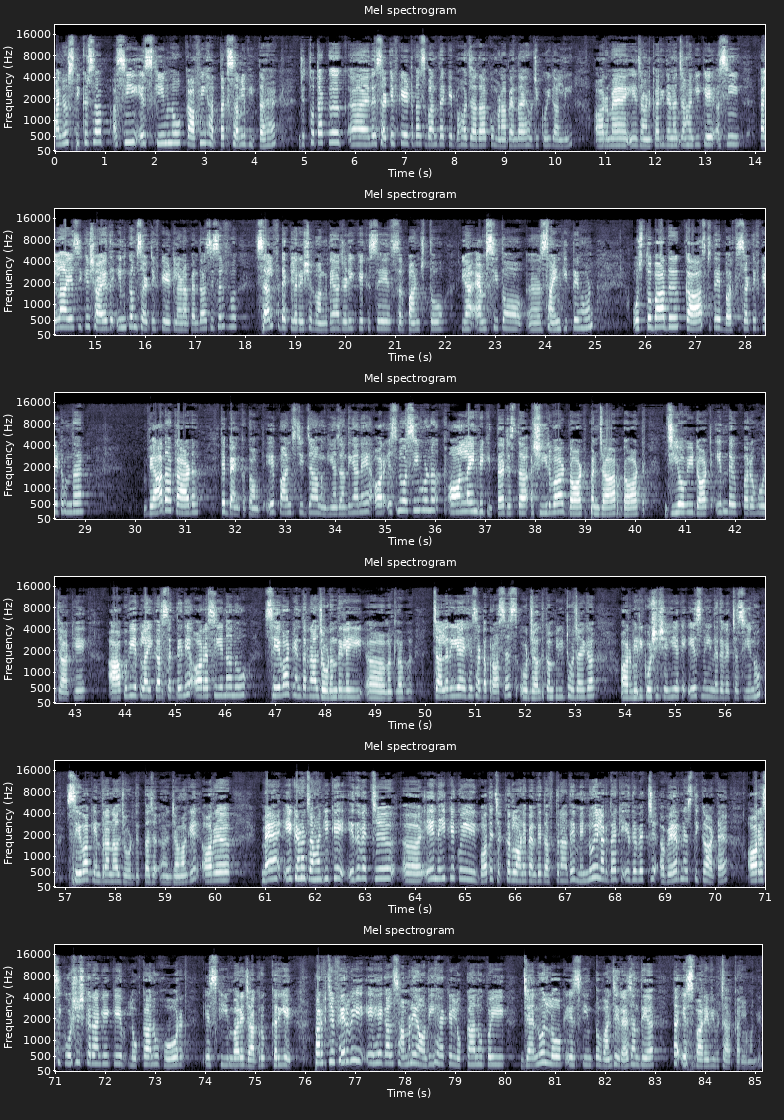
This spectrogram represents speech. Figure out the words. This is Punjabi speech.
ਮਾਨਯੋਗ ਸਪੀਕਰ ਸਾਹਿਬ, ਅਸੀਂ ਇਸ ਸਕੀਮ ਨੂੰ ਕਾਫੀ ਹੱਦ ਤੱਕ ਸਰਲ ਕੀਤਾ ਹੈ। ਜਿੱਥੋਂ ਤੱਕ ਇਹਦੇ ਸਰਟੀਫਿਕੇਟ ਦਾ ਸਬੰਧ ਹੈ ਕਿ ਬਹੁਤ ਜ਼ਿਆਦਾ ਘੁੰਮਣਾ ਪੈਂਦਾ, ਇਹੋ ਜੀ ਕੋਈ ਗੱਲ ਨਹੀਂ। ਔਰ ਮੈਂ ਇਹ ਜਾਣਕਾਰੀ ਦੇਣਾ ਚਾਹਾਂਗੀ ਕਿ ਅਸੀਂ, ਪਹਿਲਾਂ ਇਹ ਸੀ ਕਿ ਸ਼ਾਇਦ ਇਨਕਮ ਸਰਟੀਫਿਕੇਟ ਲੈਣਾ ਪੈਂਦਾ। ਅਸੀਂ ਸਿਰਫ ਸੈਲਫ ਡੈਕਲੇਰੇਸ਼ਨ ਮੰਗਦੇ ਹਾਂ, ਜਿਹੜੀ ਕਿ ਕਿਸੇ ਸਰਪੰਚ ਤੋਂ ਜਾਂ ਐਮਸੀ ਤੋਂ ਸਾਈਨ ਕੀਤੇ ਹੋਣ। ਉਸ ਤੋਂ ਬਾਅਦ ਕਾਸਟ ਤੇ ਬਰਥ ਸਰਟੀਫਿਕੇਟ ਹੁੰਦਾ ਹੈ। ਵਿਆਹ ਦਾ ਕਾਰਡ ਤੇ ਬੈਂਕ ਅਕਾਊਂਟ ਇਹ ਪੰਜ ਚੀਜ਼ਾਂ ਮੰਗੀਆਂ ਜਾਂਦੀਆਂ ਨੇ ਔਰ ਇਸ ਨੂੰ ਅਸੀਂ ਹੁਣ ਆਨਲਾਈਨ ਵੀ ਕੀਤਾ ਹੈ, ਜਿਸ ਦਾ ashirwad.punjab.gov.in ਦੇ ਉੱਪਰ ਉਹ ਜਾ ਕੇ ਆਪ ਵੀ ਅਪਲਾਈ ਕਰ ਸਕਦੇ ਨੇ ਔਰ ਅਸੀਂ ਇਹਨਾਂ ਨੂੰ ਸੇਵਾ ਕੇਂਦਰ ਨਾਲ ਜੋੜਨ ਦੇ ਲਈ ਮਤਲਬ ਚੱਲ ਰਹੀ ਹੈ ਇਹ ਸਾਡਾ ਪ੍ਰੋਸੈਸ ਉਹ ਜਲਦ ਕੰਪਲੀਟ ਹੋ ਜਾਏਗਾ। ਔਰ ਮੇਰੀ ਕੋਸ਼ਿਸ਼ ਇਹੀ ਹੈ ਕਿ ਇਸ ਮਹੀਨੇ ਦੇ ਵਿੱਚ ਅਸੀਂ ਇਹਨੂੰ ਸੇਵਾ ਕੇਂਦਰਾਂ ਨਾਲ ਜੋੜ ਦਿੱਤਾ ਜਾਵਾਂਗੇ। ਔਰ ਮੈਂ ਇਹ ਕਹਿਣਾ ਚਾਹਾਂਗੀ ਕਿ ਇਹਦੇ ਵਿੱਚ ਇਹ ਨਹੀਂ ਕਿ ਕੋਈ ਬਹੁਤੇ ਚੱਕਰ ਲਾਉਣੇ ਪੈਂਦੇ ਦਫ਼ਤਰਾਂ ਦੇ। ਮੈਨੂੰ ਇਹ ਲੱਗਦਾ ਹੈ ਕਿ ਇਹਦੇ ਵਿੱਚ ਅਵੇਅਰਨੈਸ ਦੀ ਘਾਟ ਹੈ। ਔਰ ਅਸੀਂ ਕੋਸ਼ਿਸ਼ ਕਰਾਂਗੇ ਕਿ ਲੋਕਾਂ ਨੂੰ ਹੋਰ ਇਸ ਸਕੀਮ ਬਾਰੇ ਜਾਗਰੂਕ ਕਰੀਏ। ਪਰ ਜੇ ਫਿਰ ਵੀ ਇਹ ਗੱਲ ਸਾਹਮਣੇ ਆਉਂਦੀ ਹੈ ਕਿ ਲੋਕਾਂ ਨੂੰ ਕੋਈ ਜੈਨੂਅਨ ਲੋਕ ਇਸ ਸਕੀਮ ਤੋਂ ਵਾਂਝੇ ਰਹਿ ਜਾਂਦੇ ਆ ਤਾਂ ਇਸ ਬਾਰੇ ਵੀ ਵਿਚਾਰ ਕਰ ਲਵਾਂਗੇ।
